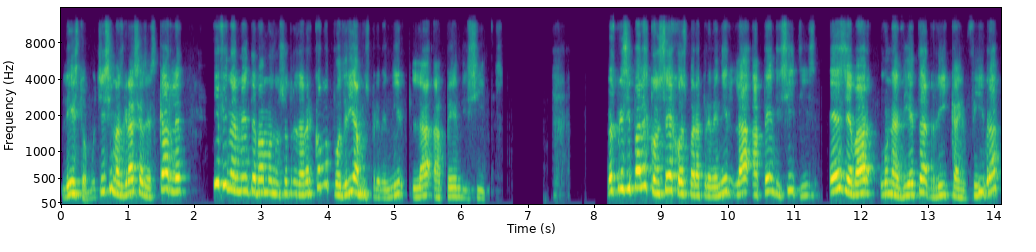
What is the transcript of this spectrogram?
Listo, muchísimas gracias Scarlett. Y finalmente vamos nosotros a ver cómo podríamos prevenir la apendicitis. Los principales consejos para prevenir la apendicitis es llevar una dieta rica en fibra,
